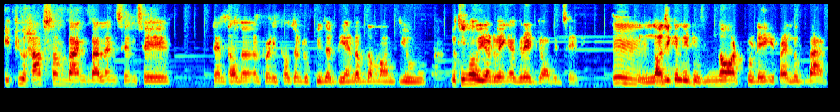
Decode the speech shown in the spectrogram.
if you have some bank balance in say 10,000, 20,000 rupees at the end of the month, you, you think, oh, you're doing a great job in saving. Mm. Logically, it is not today. If I look back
